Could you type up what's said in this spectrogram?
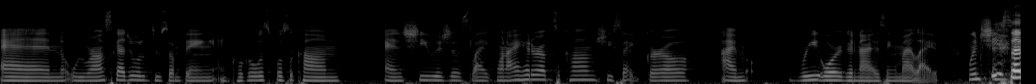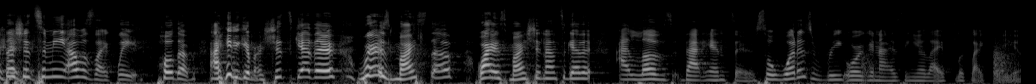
And we were on schedule to do something and Coco was supposed to come and she was just like when I hit her up to come, she said, "Girl, I'm reorganizing my life." When she said that shit to me, I was like, "Wait, hold up. I need to get my shit together. Where is my stuff? Why is my shit not together?" I loved that answer. So, what does reorganizing your life look like for you?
